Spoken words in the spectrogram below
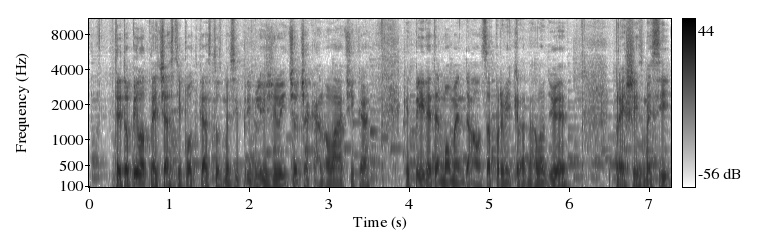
V tejto pilotnej časti podcastu sme si priblížili, čo čaká nováčika, keď príde ten moment a on sa prvýkrát naloďuje. Prešli sme si,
